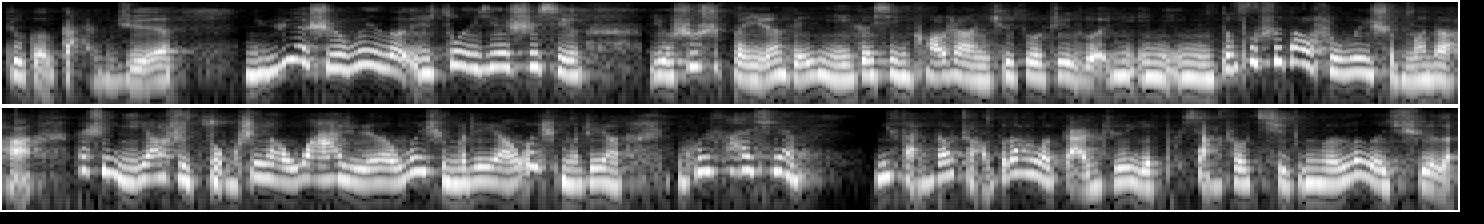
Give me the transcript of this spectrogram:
这个感觉。你越是为了做一些事情，有时候是本源给你一个信号，让你去做这个，你你你都不知道是为什么的哈。但是你要是总是要挖掘的为什什么这样？为什么这样？你会发现，你反倒找不到了感觉，也不享受其中的乐趣了。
